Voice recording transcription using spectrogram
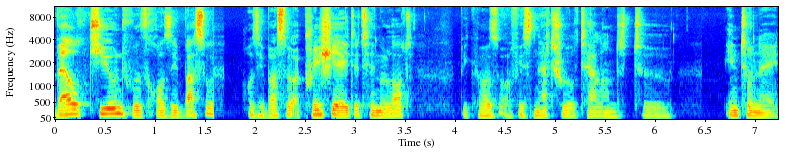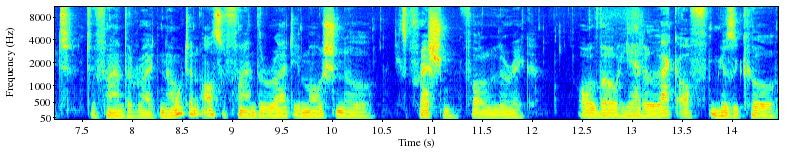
well tuned with Jose Basso. Jose Basso appreciated him a lot because of his natural talent to intonate, to find the right note, and also find the right emotional expression for lyric. Although he had a lack of musical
